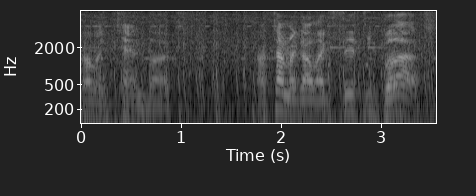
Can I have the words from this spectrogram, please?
Got like ten bucks. Last time I got like fifty bucks.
